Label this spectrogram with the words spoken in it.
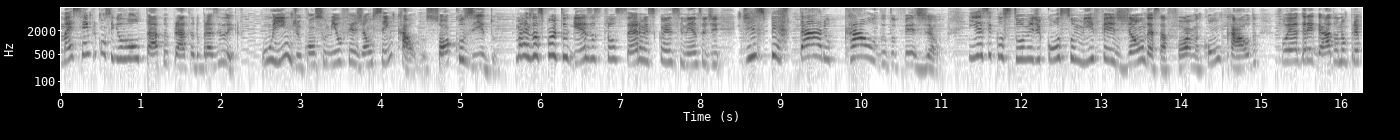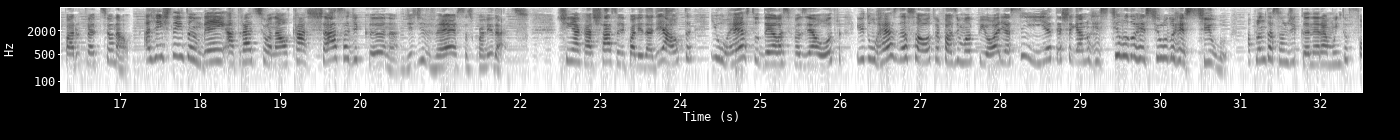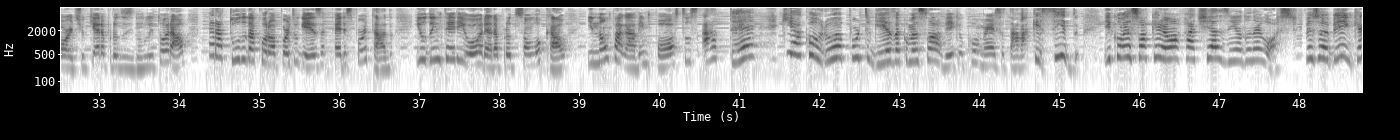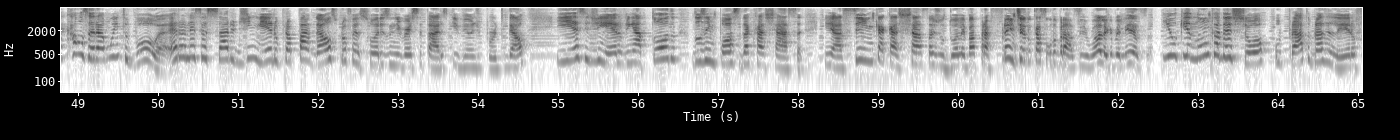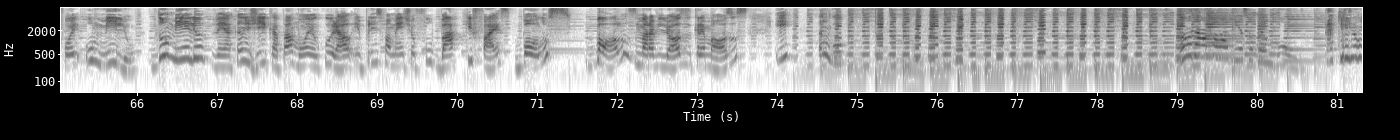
mas sempre conseguiu voltar para o prato do brasileiro. O índio consumia o feijão sem caldo, só cozido. Mas as portuguesas trouxeram esse conhecimento de despertar o caldo do feijão. E esse costume de consumir feijão dessa forma, com caldo, foi agregado no preparo tradicional. A gente tem também a tradicional cachaça de cana, de diversas qualidades tinha cachaça de qualidade alta e o resto dela se fazia outra e do resto dessa outra fazia uma pior e assim ia até chegar no restilo do restilo do restilo. A plantação de cana era muito forte, o que era produzido no litoral era tudo da coroa portuguesa, era exportado e o do interior era produção local e não pagava impostos até que a coroa portuguesa começou a ver que o comércio estava aquecido e começou a querer uma fatiazinha do negócio. Veja bem que a causa era muito boa, era necessário dinheiro para pagar os professores universitários que vinham de Portugal e esse dinheiro vinha todo dos impostos da cachaça. E é assim que a cachaça ajudou a levar para frente a educação do Brasil. Olha que beleza! E o que nunca deixou o prato brasileiro foi o milho. Do milho vem a canjica, a pamonha, o curau e principalmente o fubá, que faz bolos, bolos maravilhosos, cremosos e angu.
